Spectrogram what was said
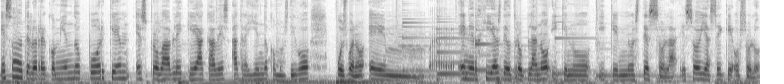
eso no te lo recomiendo porque es probable que acabes atrayendo, como os digo, pues bueno, em, eh, energías de otro plano y que no y que no estés sola. Eso ya sé que o solo.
